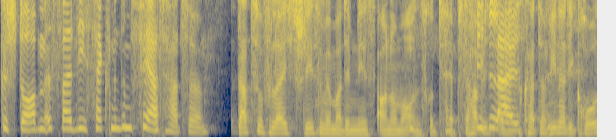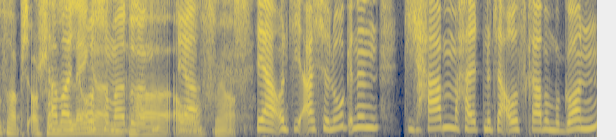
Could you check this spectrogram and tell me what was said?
gestorben ist, weil sie Sex mit einem Pferd hatte. Dazu vielleicht schließen wir mal demnächst auch nochmal unsere Tabs. Da habe ich, also Katharina die Große habe ich auch schon da war ich länger auch schon mal ein paar drin. auf. Ja. Ja, und die ArchäologInnen, die haben halt mit der Ausgrabung begonnen,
